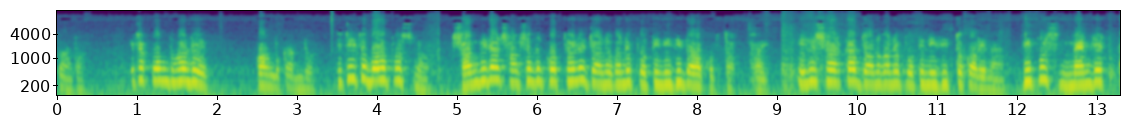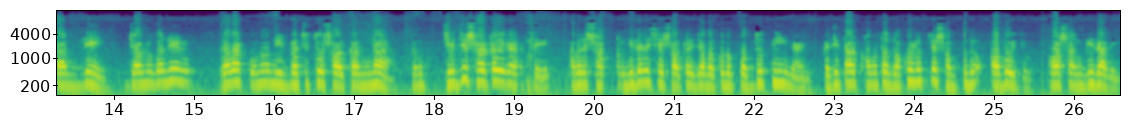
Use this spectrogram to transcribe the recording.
করানো। এটা কোন ধরনের কর্মকাণ্ড? এটাই তো বড় প্রশ্ন। সংবিধান সংশোধন করতে হলে জনগণের প্রতিনিধি দ্বারা করতে হয়। এর সরকার জনগণের প্রতিনিধিত্ব করে না। পিপুলস ম্যান্ডেট তার নেই। জনগণের দ্বারা কোনো নির্বাচিত সরকার না। এবং যে যে সরকারের কাছে আমাদের সংবিধানে সেই সরকারে যাবার কোনো পদ্ধতিই নাই। কাজে তার ক্ষমতা দখল হচ্ছে সম্পূর্ণ অবৈধ, অসাংবিধানিক।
